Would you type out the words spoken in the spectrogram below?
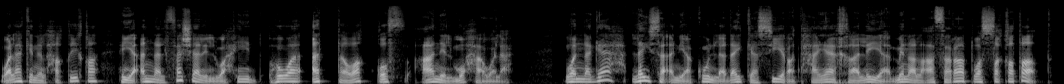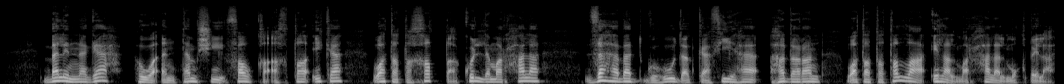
ولكن الحقيقة هي أن الفشل الوحيد هو التوقف عن المحاولة. والنجاح ليس أن يكون لديك سيرة حياة خالية من العثرات والسقطات بل النجاح هو أن تمشي فوق أخطائك وتتخطى كل مرحلة ذهبت جهودك فيها هدرا وتتطلع إلى المرحلة المقبلة.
